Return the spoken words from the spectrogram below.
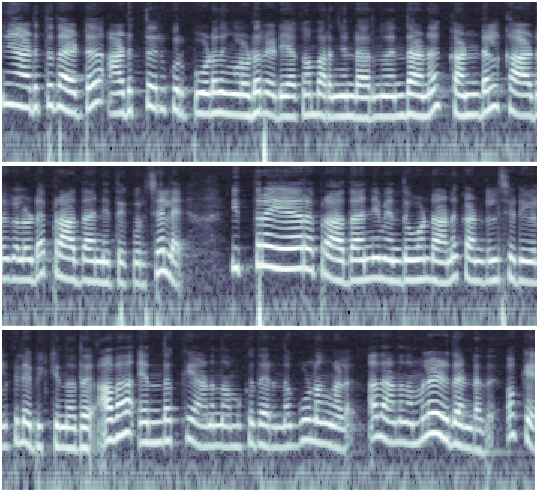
ഇനി അടുത്തതായിട്ട് അടുത്തൊരു കുറിപ്പ് കൂടെ നിങ്ങളോട് റെഡിയാക്കാൻ പറഞ്ഞിട്ടുണ്ടായിരുന്നു. എന്താണ്? കണ്ടൽ കാടുകളുടെ പ്രാധാന്യത്തെക്കുറിച്ച് അല്ലേ? ഇത്രയേറെ പ്രാധാന്യം എന്തുകൊണ്ടാണ് കണ്ടൽ ചെടികൾക്ക് ലഭിക്കുന്നത്? അവ എന്തൊക്കെയാണ് നമുക്ക് തരുന്ന ഗുണങ്ങൾ? അതാണ് നമ്മൾ എഴുതേണ്ടത്. ഓക്കെ.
